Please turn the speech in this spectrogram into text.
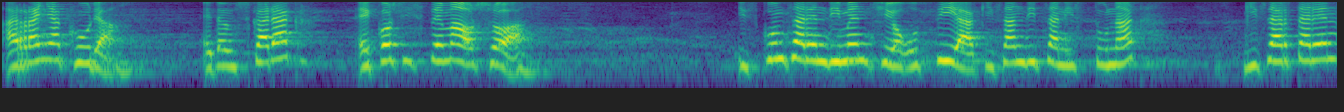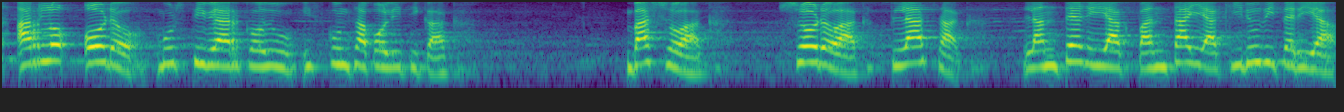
arrainak ura, eta euskarak ekosistema osoa. Hizkuntzaren dimentsio guztiak izan ditzan iztunak, gizartaren arlo oro busti beharko du hizkuntza politikak. Basoak, soroak, plazak, lantegiak, pantaiak, iruditeria.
